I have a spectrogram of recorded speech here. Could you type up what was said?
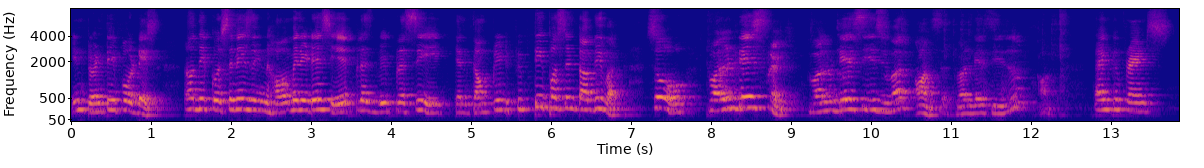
in 24 days. Now the question is in how many days A plus B plus C can complete 50% of the work. So 12 days friends. 12 days is your answer. 12 days is your answer. Thank you friends.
